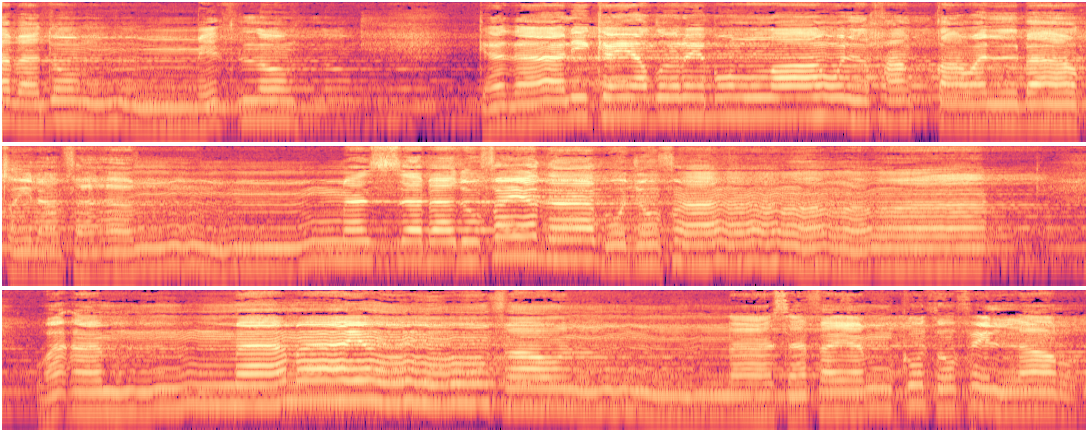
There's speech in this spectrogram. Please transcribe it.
زبد مثله. كذلك يضرب الله الحق والباطل فأما الزبد فيذاب جفاء. وأما ما ينفع الناس فيمكث في الأرض.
